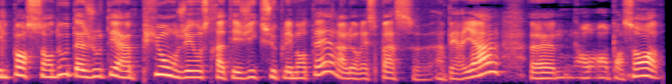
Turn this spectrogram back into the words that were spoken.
Ils pensent sans doute ajouter un pion géostratégique supplémentaire à leur espace euh, impérial euh, en, pensant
